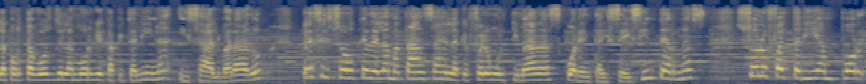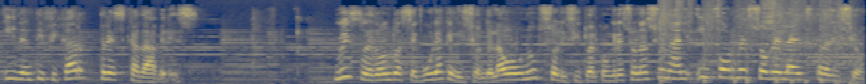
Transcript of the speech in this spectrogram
La portavoz de la morgue capitalina, Isa Alvarado, precisó que de la matanza en la que fueron ultimadas 46 internas, solo faltarían por identificar tres cadáveres. Luis Redondo asegura que misión de la ONU solicitó al Congreso Nacional informes sobre la extradición.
